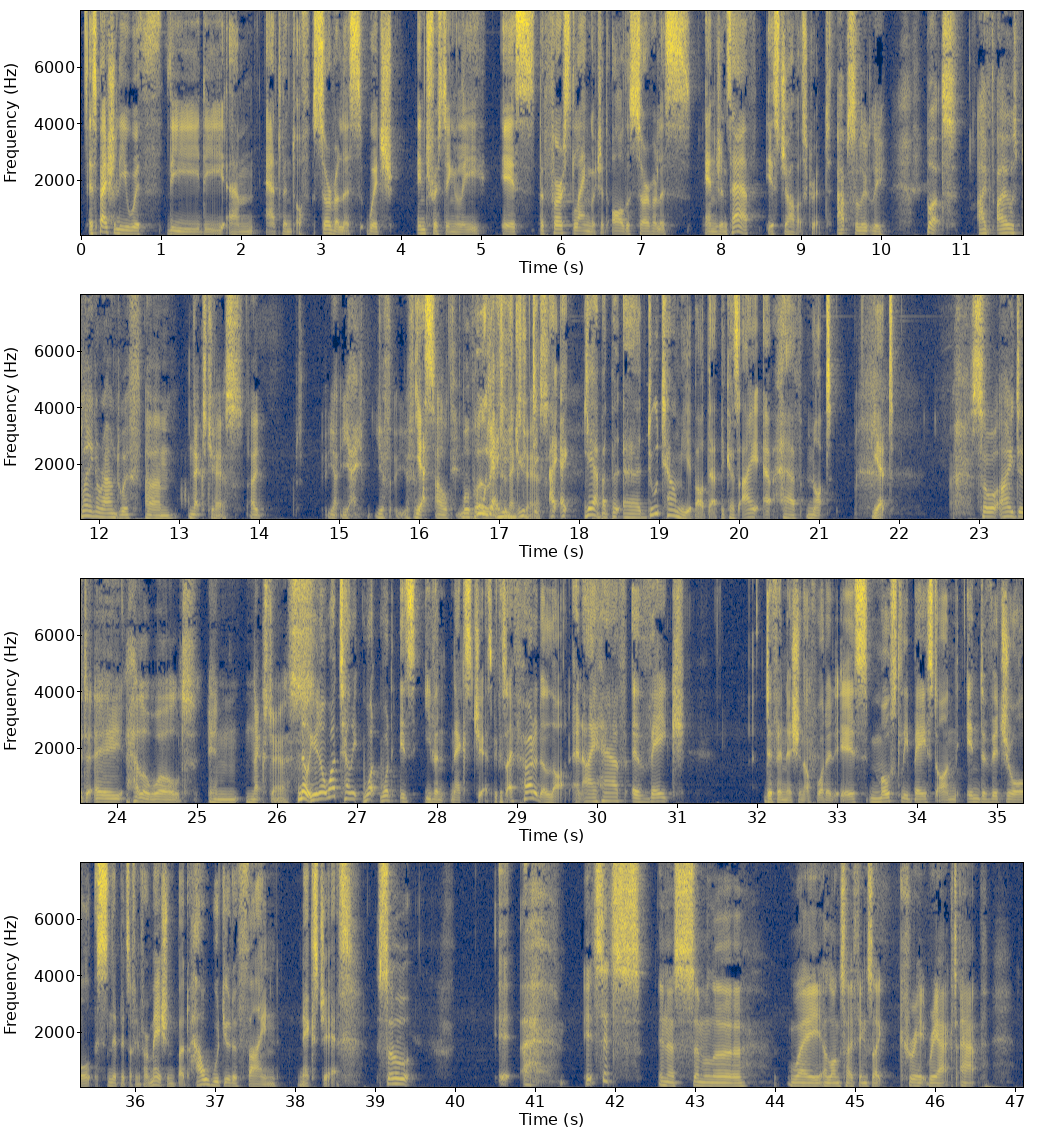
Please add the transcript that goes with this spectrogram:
Especially with the the um, advent of serverless, which interestingly is the first language that all the serverless engines have is JavaScript. Absolutely. But I've, I was playing around with um, Next.js. I, yeah, yeah. You're, you're, Yes. I'll, we'll put a Oh link yeah, to you. I, I, yeah, but, but uh, do tell me about that because I uh, have not yet. So I did a Hello World in Next.js. No, you know what? Tell me what what is even Next.js because I've heard it a lot and I have a vague definition of what it is, mostly based on individual snippets of information. But how would you define Next.js? So it, uh, it sits in a similar way alongside things like Create React App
